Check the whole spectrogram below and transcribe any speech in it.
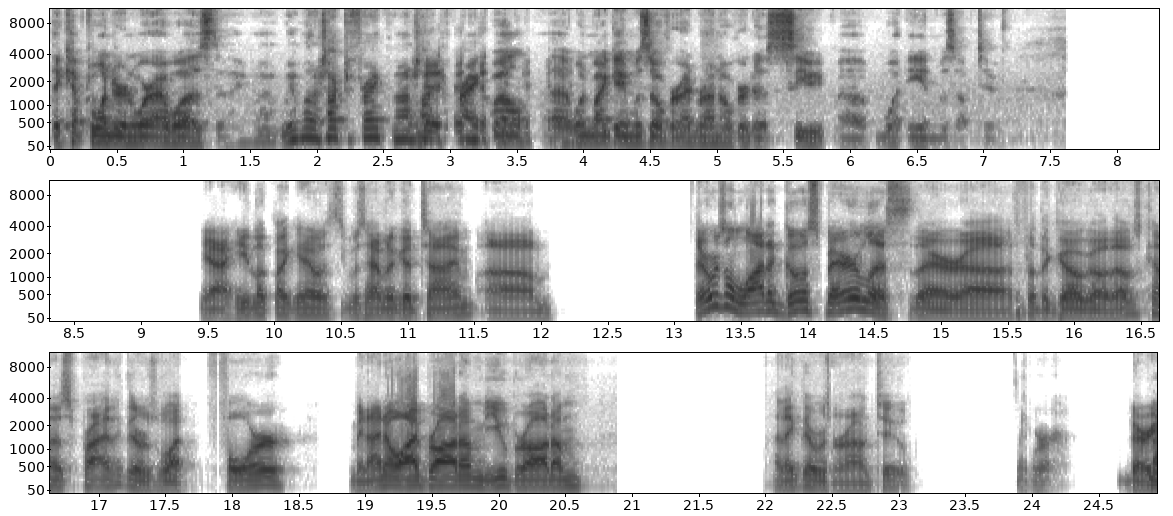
They kept wondering where I was. Like, well, we want to talk to Frank. We want to talk to Frank. well, uh, when my game was over, I'd run over to see uh, what Ian was up to. Yeah, he looked like he was, he was having a good time. Um, there was a lot of Ghost Bear lists there uh, for the Go Go. That was kind of surprising. I think there was what four. I mean, I know I brought them. You brought them. I think there was around two. I think we're very know-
